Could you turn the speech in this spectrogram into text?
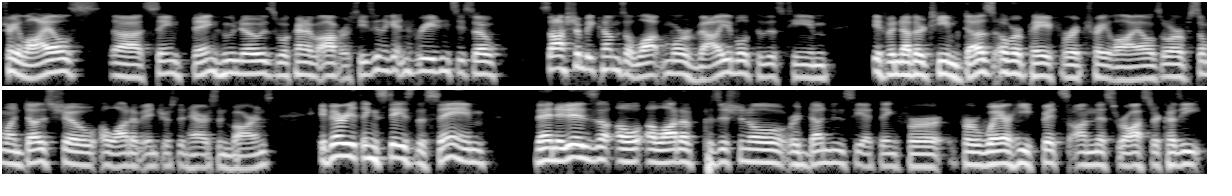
Trey Lyles, uh, same thing. Who knows what kind of offers he's going to get in free agency? So Sasha becomes a lot more valuable to this team if another team does overpay for a Trey Lyles or if someone does show a lot of interest in Harrison Barnes. If everything stays the same, then it is a, a lot of positional redundancy, I think, for for where he fits on this roster because he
